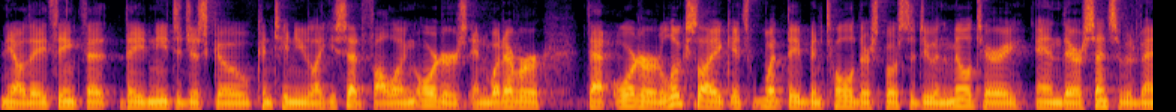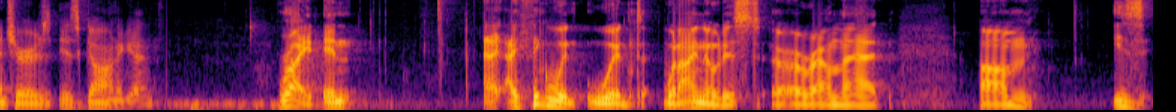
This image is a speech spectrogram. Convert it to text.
You know, they think that they need to just go continue, like you said, following orders and whatever that order looks like, it's what they've been told they're supposed to do in the military, and their sense of adventure is, is gone again. Right, and I, I think what what what I noticed around that um, is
